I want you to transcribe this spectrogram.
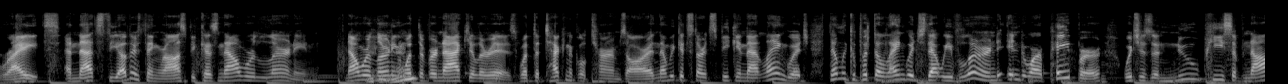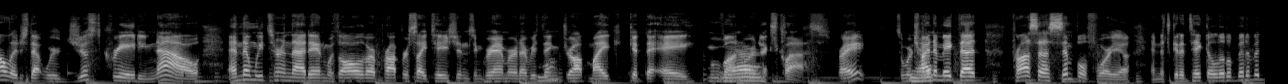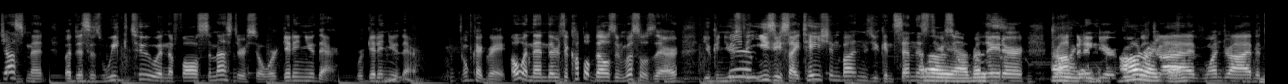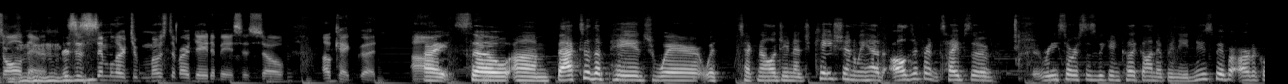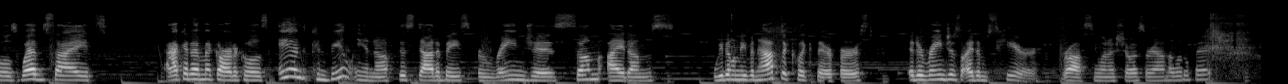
right. And that's the other thing, Ross, because now we're learning now we're learning mm-hmm. what the vernacular is, what the technical terms are, and then we could start speaking that language. Then we could put the language that we've learned into our paper, which is a new piece of knowledge that we're just creating now. And then we turn that in with all of our proper citations and grammar and everything, yeah. drop mic, get the A, move yeah. on to our next class, right? So we're trying to make that process simple for you, and it's going to take a little bit of adjustment. But this is week two in the fall semester, so we're getting you there. We're getting you there. Okay, great. Oh, and then there's a couple bells and whistles there. You can use Yeah. the easy citation buttons. You can send this Oh, to yeah, yourself for later, oh drop my it into your Google right. Drive, OneDrive. It's all there. this is similar to most of our databases. So, okay, good. Um, All right, so um, back to the page where with technology and education, we had all different types of resources we can click on if we need newspaper articles, websites, academic articles, and conveniently enough, this database arranges some items. We don't even have to click there first. It arranges items here. Ross, you want to show us around a little bit?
